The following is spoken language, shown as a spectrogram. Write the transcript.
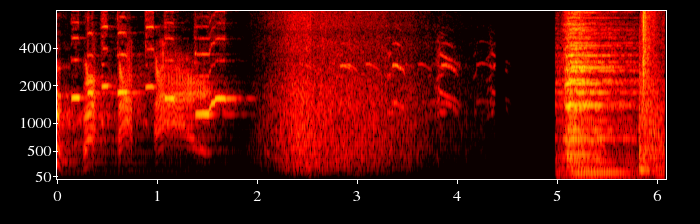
Ha, ha, ha.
